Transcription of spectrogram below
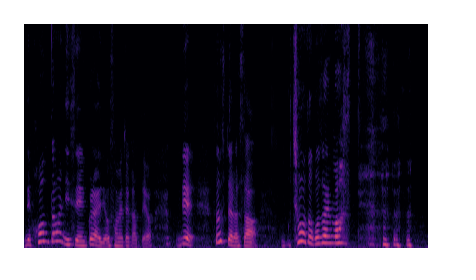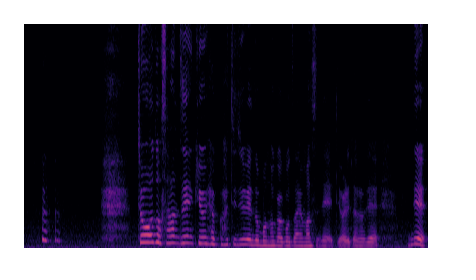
で本当は2000円くらいで収めたかったよ。でそしたらさ「ちょうどございます」って。ちょうど3980円のものがございますねって言われたので。で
